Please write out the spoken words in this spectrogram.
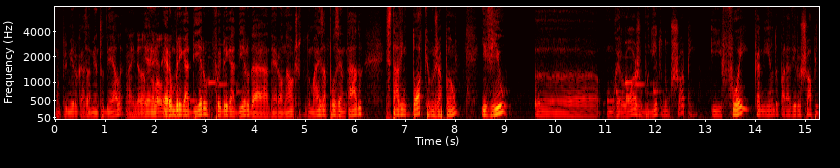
no primeiro casamento dela. Ainda não é, falou Era um brigadeiro, foi brigadeiro da, da aeronáutica e tudo mais, aposentado, estava em Tóquio, no Japão, e viu uh, um relógio bonito num shopping, e foi caminhando para vir o shopping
